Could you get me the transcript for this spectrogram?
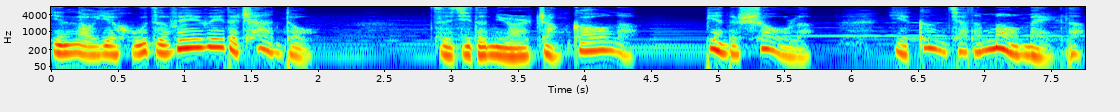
尹老爷胡子微微的颤抖，自己的女儿长高了，变得瘦了。也更加的貌美了。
